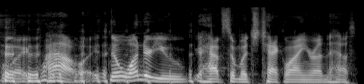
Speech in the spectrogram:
boy! Wow! It's no wonder you have so much tech lying around the house.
